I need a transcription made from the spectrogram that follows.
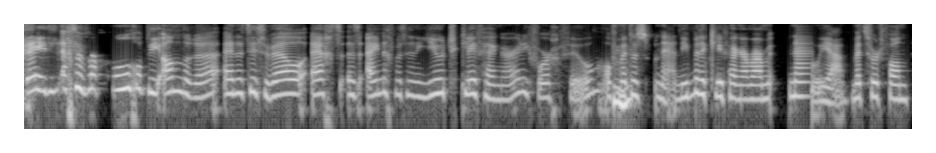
Nee, het is echt een vervolg op die andere. En het is wel echt, het eindigt met een huge cliffhanger, die vorige film. Of met Mhm. een, nou ja, niet met een cliffhanger, maar met, nou ja, met soort van,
